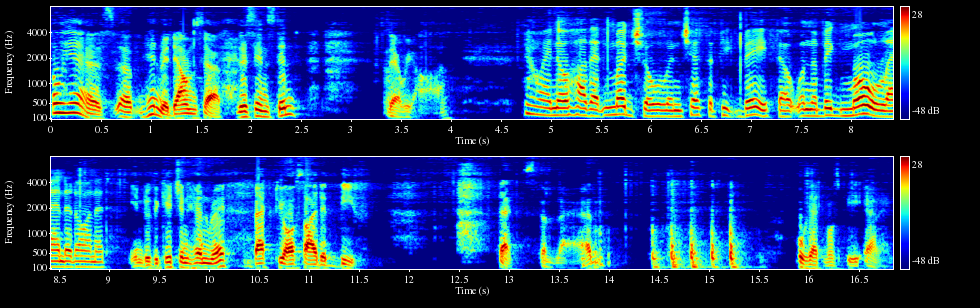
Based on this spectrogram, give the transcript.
Oh, yes. Uh, Henry, down, sir. This instant. There we are. Now I know how that mud shoal in Chesapeake Bay felt when the big mole landed on it. Into the kitchen, Henry. Back to your side of beef. That's the lad. Oh, that must be Eric.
